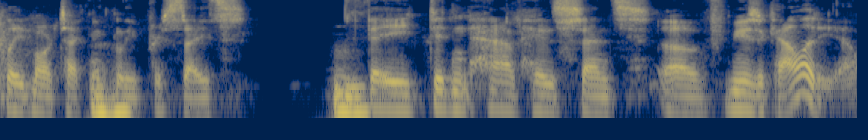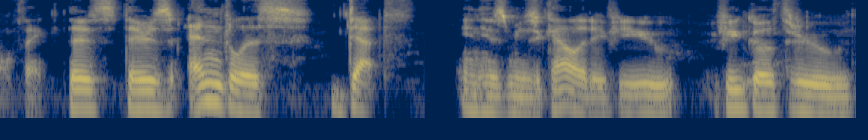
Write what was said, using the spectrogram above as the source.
played more technically precise, Mhm. they didn't have his sense of musicality. I don't think there's there's endless depth in his musicality. If you if you go through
